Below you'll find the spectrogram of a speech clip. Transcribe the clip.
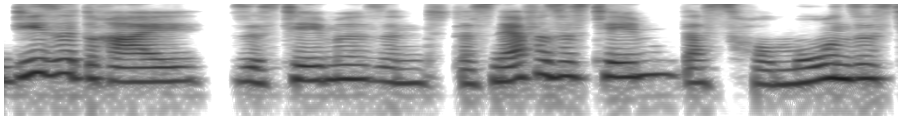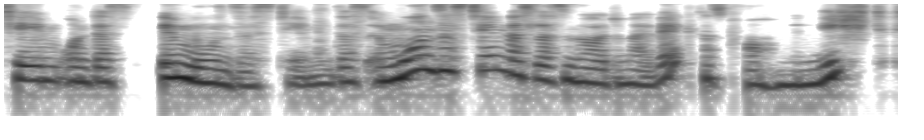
diese drei Systeme sind das Nervensystem, das Hormonsystem und das Immunsystem. Das Immunsystem, das lassen wir heute mal weg, das brauchen wir nicht,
